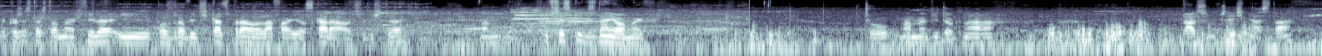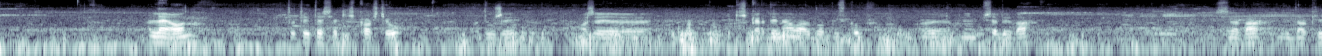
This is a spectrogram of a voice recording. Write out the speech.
wykorzystać tą chwilę i pozdrowić Kacpra, Olafa i Oskara oczywiście. Mam i wszystkich znajomych. Tu mamy widok na dalszą część miasta. Leon. Tutaj też jakiś kościół duży. Może jakiś kardynał albo biskup e, w nim przebywa. Drzewa, widoki.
